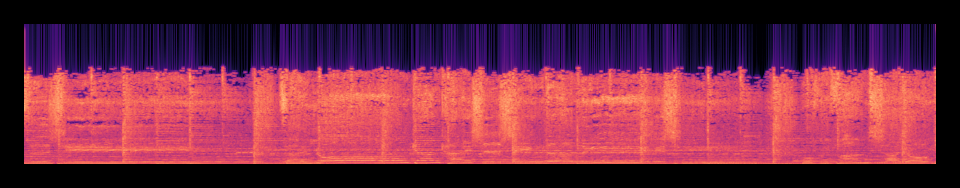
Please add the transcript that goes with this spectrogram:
自己，在勇敢开始新的旅行，我会放下犹豫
